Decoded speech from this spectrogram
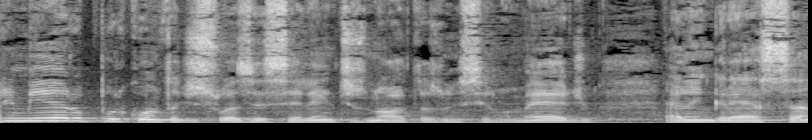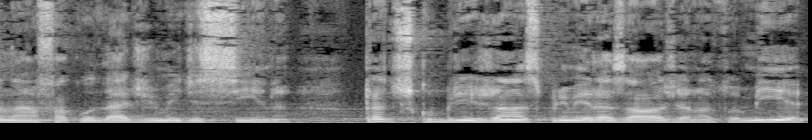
Primeiro, por conta de suas excelentes notas no ensino médio, ela ingressa na faculdade de medicina para descobrir já nas primeiras aulas de anatomia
